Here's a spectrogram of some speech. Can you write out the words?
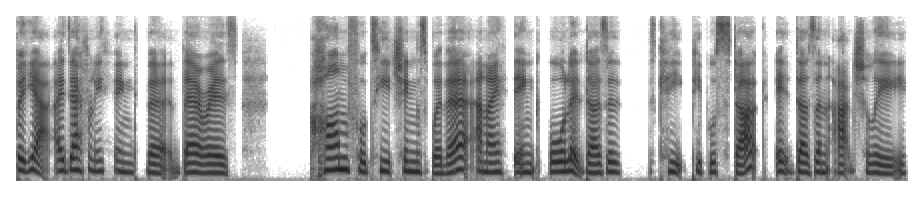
but yeah, I definitely think that there is harmful teachings with it. And I think all it does is keep people stuck. It doesn't actually,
